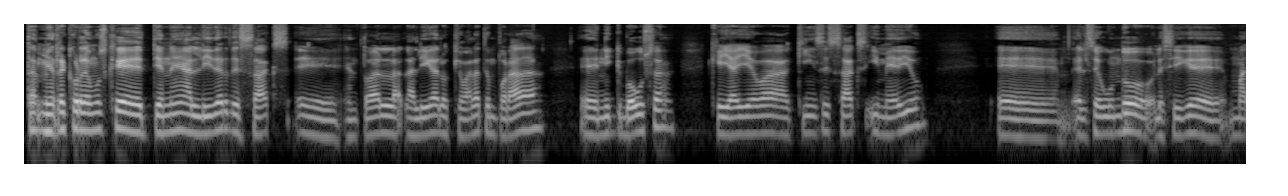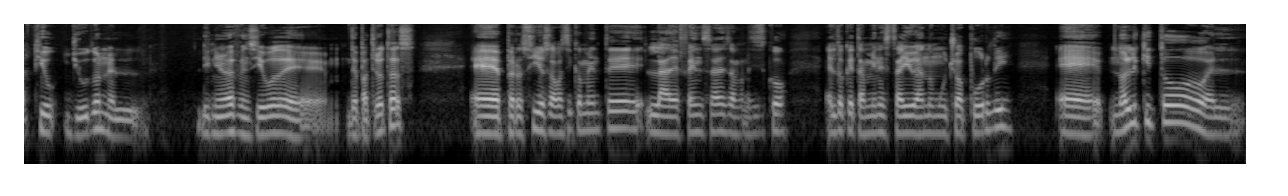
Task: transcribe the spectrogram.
También recordemos que tiene al líder de sacks eh, en toda la, liga lo que va la temporada, eh, Nick Bosa, que ya lleva 15 sacks y medio. Eh, el segundo le sigue Matthew Judon, el liniero defensivo de, de Patriotas. pero sí, o sea, básicamente la defensa de San Francisco es lo que también está ayudando mucho a Purdy. no le quito el,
